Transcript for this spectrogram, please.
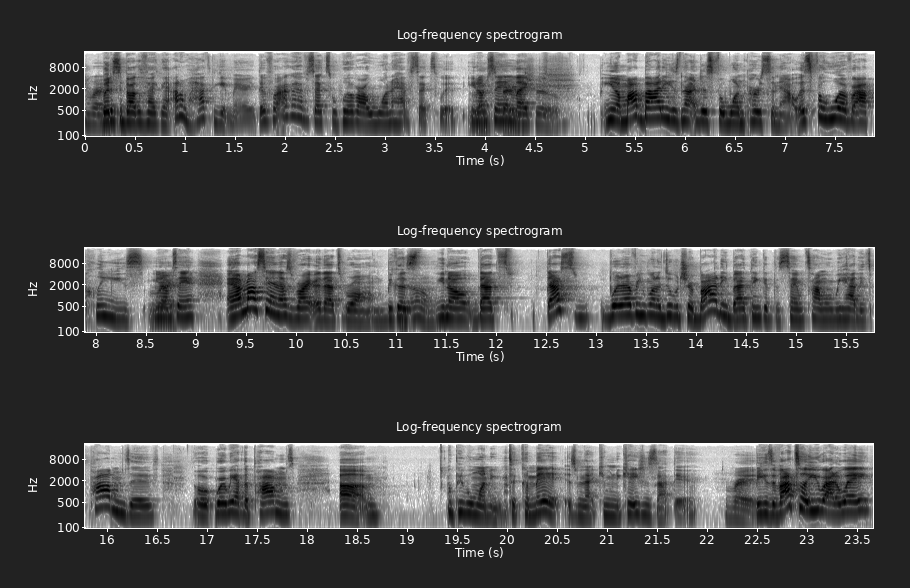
Right. but it's about the fact that I don't have to get married. Therefore, I can have sex with whoever I want to have sex with. You know That's what I'm saying? Like, true. You know, my body is not just for one person now. It's for whoever I please. You know what I'm saying? And I'm not saying that's right or that's wrong because No. you know that's that's whatever you want to do with your body. But I think at the same time, when we have these problems, is or where we have the problems, um, with people wanting to commit, is when that communication's not there. Right. Because if I tell you right away,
